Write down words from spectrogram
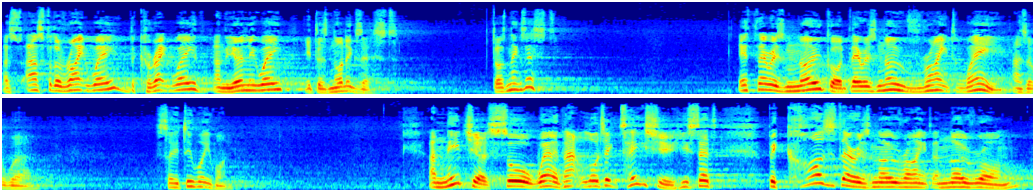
As, as for the right way, the correct way, and the only way, it does not exist. It doesn't exist. If there is no God, there is no right way, as it were. So do what you want. And Nietzsche saw where that logic takes you. He said, because there is no right and no wrong,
